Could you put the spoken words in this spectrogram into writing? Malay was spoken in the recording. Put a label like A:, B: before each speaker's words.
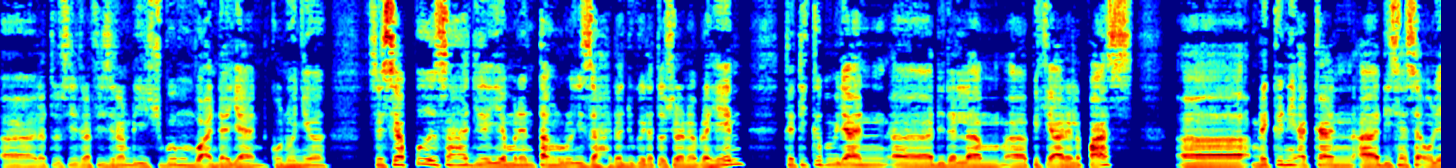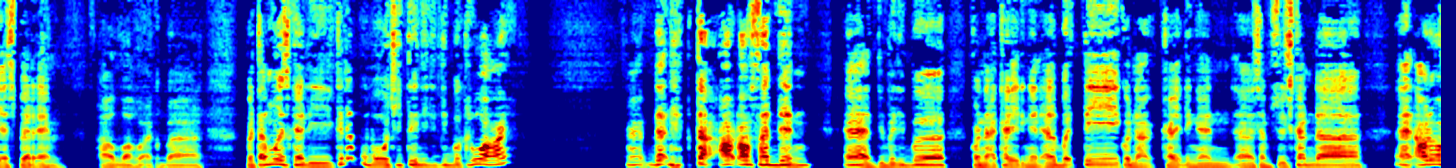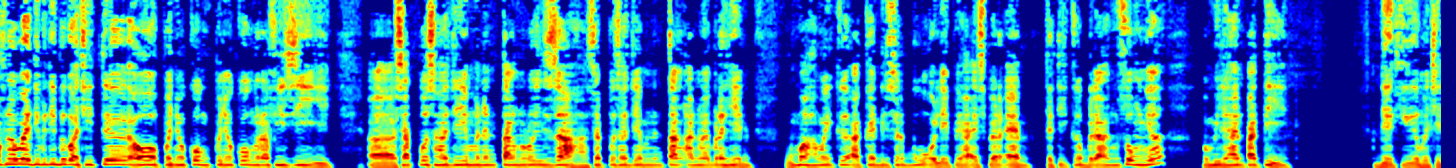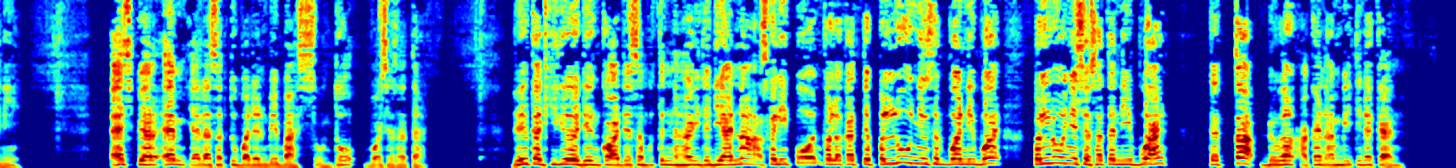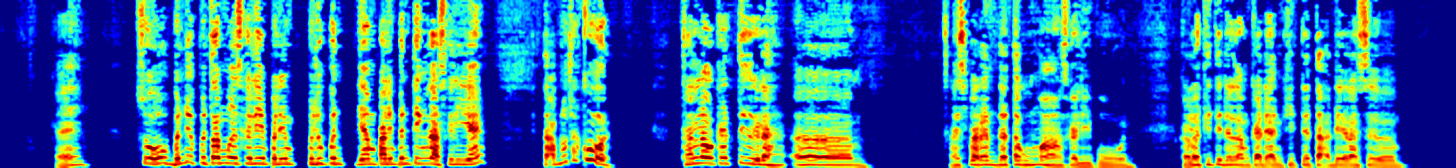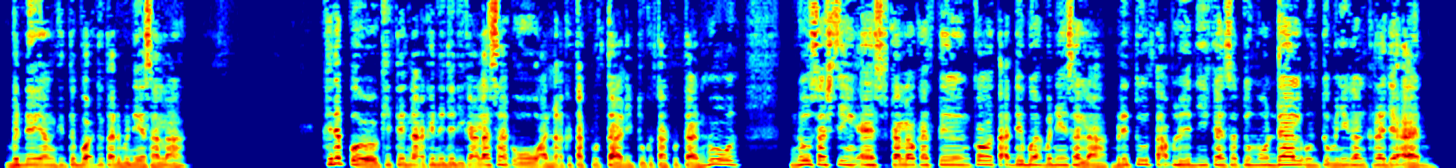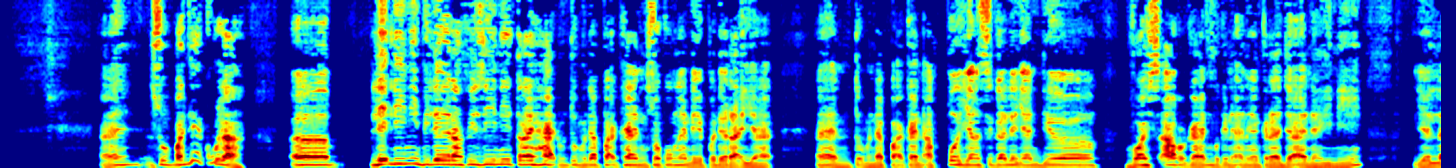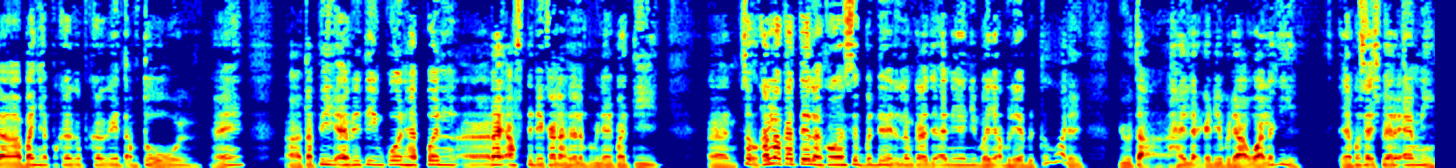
A: uh, Datuk Seri Rafizi Ramli cuba membuat andaian. Kononnya sesiapa sahaja yang menentang Nurul Izzah dan juga Datuk Seri Ibrahim ketika pemilihan uh, di dalam uh, PKR yang lepas, uh, mereka ni akan uh, disiasat oleh SPRM. Allahu Akbar. Pertama sekali, kenapa bawa cerita ni tiba-tiba keluar eh? eh tak out of sudden kan tiba-tiba kau nak kait dengan Albert T kau nak kait dengan uh, Samsul Iskandar And out of nowhere tiba-tiba kau cerita oh penyokong-penyokong Rafizi. Uh, siapa sahaja yang menentang Nurul Izzah, siapa sahaja yang menentang Anwar Ibrahim, rumah mereka akan diserbu oleh pihak SPRM ketika berlangsungnya pemilihan parti. Dia kira macam ni. SPRM ialah satu badan bebas untuk buat siasatan. Dia tak kira dia kau ada sambutan hari jadi anak sekalipun. Kalau kata perlunya serbuan dibuat, perlunya siasatan dibuat, tetap diorang akan ambil tindakan. Eh? So, benda pertama sekali yang paling perlu yang paling penting lah sekali eh. Tak perlu takut. Kalau katalah uh, SPRM datang rumah sekalipun, kalau kita dalam keadaan kita tak ada rasa benda yang kita buat tu tak ada benda yang salah, kenapa kita nak kena jadikan alasan, oh anak ketakutan, itu ketakutan. No, no such thing as kalau kata kau tak ada buat benda yang salah, benda tu tak perlu jadikan satu modal untuk menyerang kerajaan. Eh? So bagi aku lah uh, Lately ni bila Rafizi ni try hard Untuk mendapatkan sokongan daripada rakyat kan? Untuk mendapatkan apa yang segala yang dia Voice out kan Berkenaan dengan kerajaan hari ni Ialah banyak perkara-perkara yang tak betul eh? Uh, tapi everything pun happen uh, right after dia kalah dalam pemilihan parti. Kan? So kalau katalah kau rasa benda dalam kerajaan ni, ni banyak benda yang betul, why you tak highlightkan dia pada awal lagi? Yang pasal SPRM ni.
